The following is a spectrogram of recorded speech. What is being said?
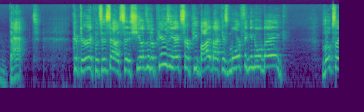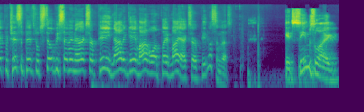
backed? Crypto puts this out. It says, Shields, it appears the XRP buyback is morphing into a bank. Looks like participants will still be sending their XRP. Not a game I want to play with my XRP. Listen to this. It seems like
